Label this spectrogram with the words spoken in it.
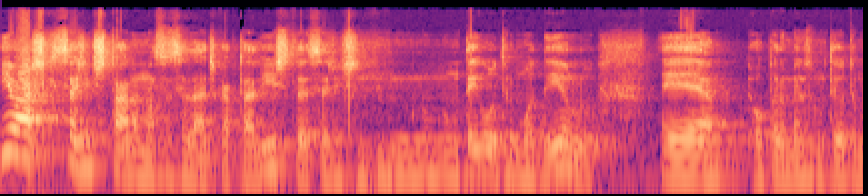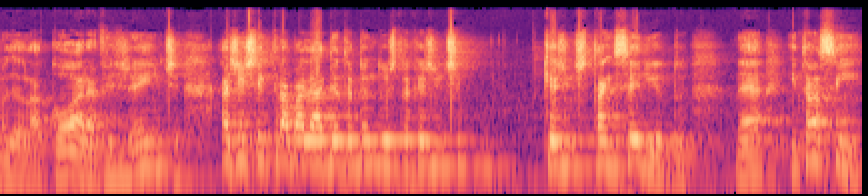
E eu acho que se a gente está numa sociedade capitalista, se a gente não tem outro modelo, é, ou pelo menos não tem outro modelo agora vigente, a gente tem que trabalhar dentro da indústria que a gente que a gente está inserido, né? Então assim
